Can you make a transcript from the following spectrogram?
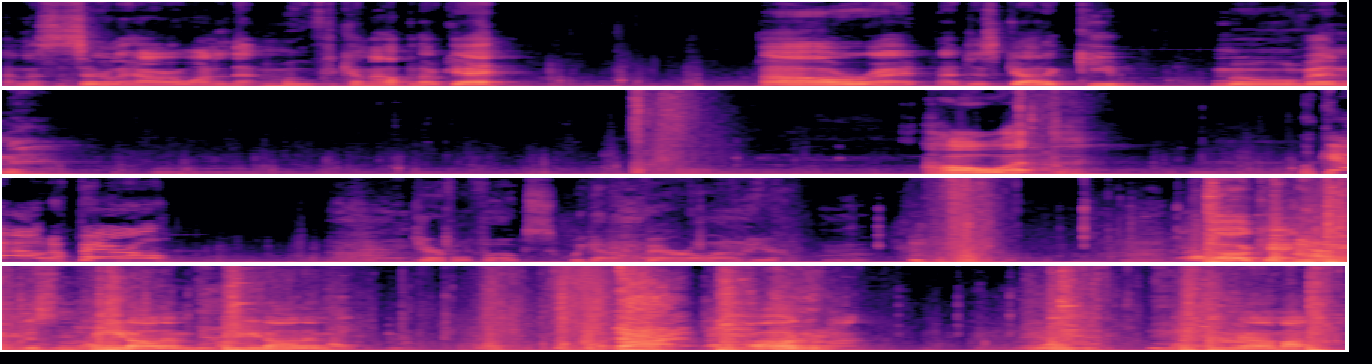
not necessarily how I wanted that move to come out, but okay. Alright, I just gotta keep moving. Oh, what? Look out, a feral! Careful, folks. We got a feral out here. Okay, just beat on him, beat on him. Oh, come on. Come on.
